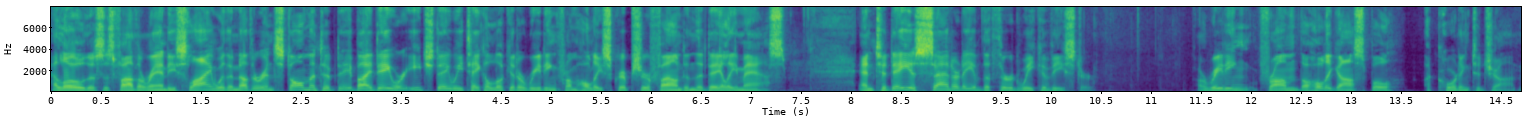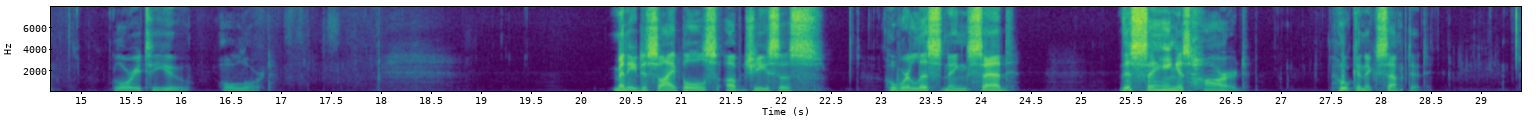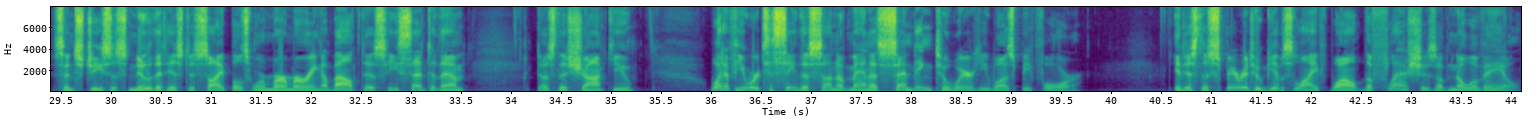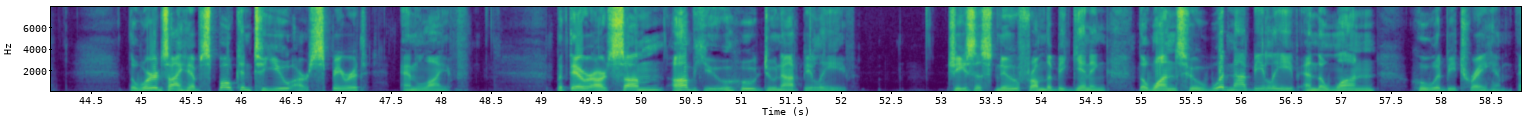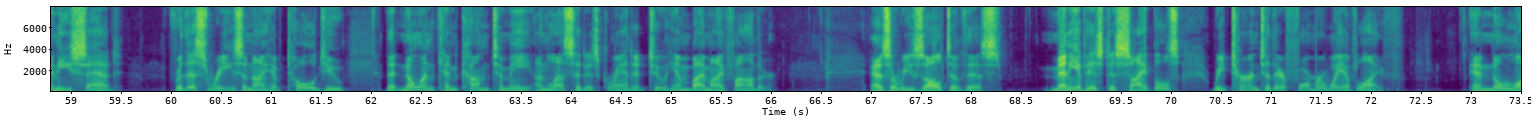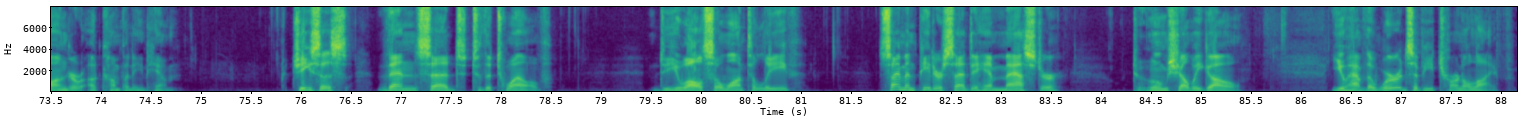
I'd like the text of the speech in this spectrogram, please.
Hello, this is Father Randy Sly with another installment of Day by Day, where each day we take a look at a reading from Holy Scripture found in the daily Mass. And today is Saturday of the third week of Easter. A reading from the Holy Gospel according to John. Glory to you, O Lord. Many disciples of Jesus who were listening said, This saying is hard. Who can accept it? Since Jesus knew that his disciples were murmuring about this, he said to them, Does this shock you? What if you were to see the Son of Man ascending to where he was before? It is the Spirit who gives life, while the flesh is of no avail. The words I have spoken to you are spirit and life. But there are some of you who do not believe. Jesus knew from the beginning the ones who would not believe and the one who would betray him. And he said, For this reason I have told you that no one can come to me unless it is granted to him by my Father. As a result of this, many of his disciples returned to their former way of life and no longer accompanied him. Jesus then said to the twelve, Do you also want to leave? Simon Peter said to him, Master, to whom shall we go? You have the words of eternal life.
